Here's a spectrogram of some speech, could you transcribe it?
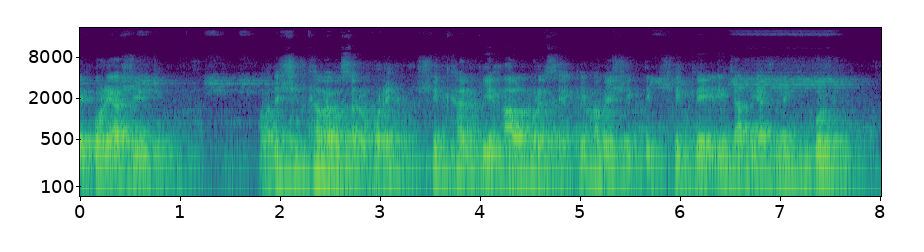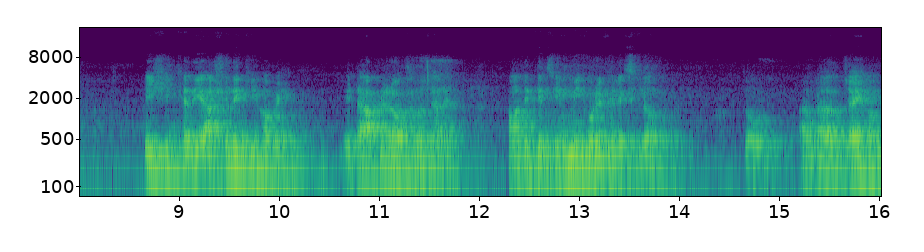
এরপরে আসি আমাদের শিক্ষা ব্যবস্থার উপরে। শিক্ষার কি হাল করেছে? এভাবে শিখতে, শিখলে এই জাতি আসলে কি করবে? এই শিক্ষা দিয়ে আসলে কি হবে? এটা আপনারাও ভালো জানেন। আমাদেরকে জিম্মি করে ফেলেছিল। তো আমরা যাই হোক,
